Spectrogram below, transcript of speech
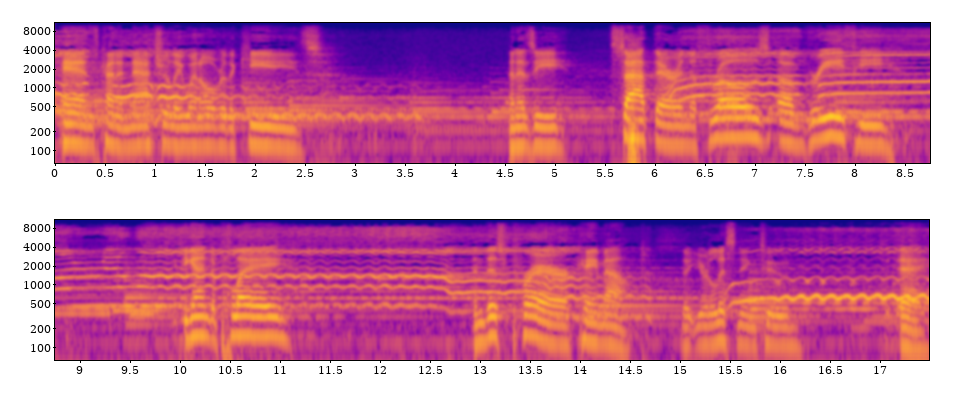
His hands kind of naturally went over the keys. And as he sat there in the throes of grief, he began to play. And this prayer came out that you're listening to today.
